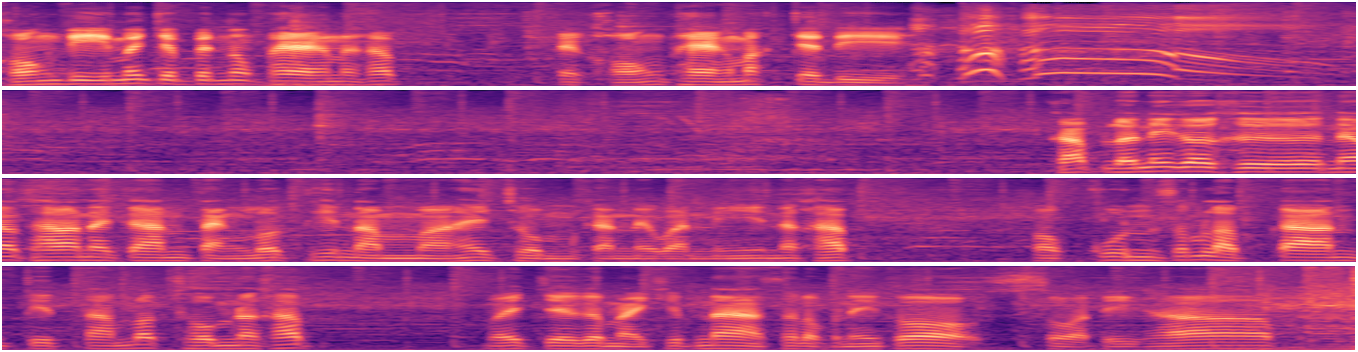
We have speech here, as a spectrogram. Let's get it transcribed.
ของดีไม่จำเป็นต้องแพงนะครับ แต่ของแพงมักจะดีครับและนี่ก็คือแนวทางในการแต่งรถที่นำมาให้ชมกันในวันนี้นะครับ ขอบคุณสำหรับการติดตามรับชมนะครับ ไว้เจอกันใหม่คลิปหน้าสำหรับวันนี้ก็สวัสดีครับ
